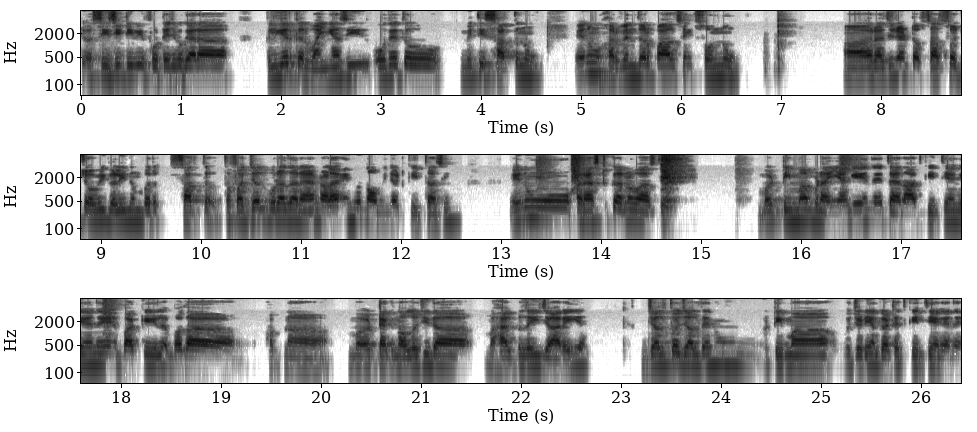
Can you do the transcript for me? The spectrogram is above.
ਸੀਸੀਟੀਵੀ ਫੁਟੇਜ ਵਗੈਰਾ ਕਲੀਅਰ ਕਰਵਾਈਆਂ ਸੀ। ਉਹਦੇ ਤੋਂ ਮਿਤੀ 7 ਨੂੰ ਇਹਨੂੰ ਹਰਵਿੰਦਰਪਾਲ ਸਿੰਘ ਸੋਨੂ ਰੈਜ਼ੀਡੈਂਟ ਆਫ 724 ਗਲੀ ਨੰਬਰ 7 ਤਫੱਜਲਪੁਰਾ ਦਾ ਰਹਿਣ ਵਾਲਾ, ਇਹਨੂੰ ਨੋਮੀਨੇਟ ਕੀਤਾ ਸੀ। ਇਹਨੂੰ ਅਰੈਸਟ ਕਰਨ ਵਾਸਤੇ ਟੀਮਾਂ ਬਣਾਈਆਂ ਗਈਆਂ ਨੇ, ਤਾਇਨਾਤ ਕੀਤੀਆਂ ਗਈਆਂ ਨੇ, ਬਾਕੀ ਲ- ਆਪਣਾ ਟੈਕਨੋਲੋਜੀ ਦਾ ਹੈਲਪ ਲਈ ਜਾ ਰਹੀ ਹੈ। ਜਲਦ ਤੋਂ ਜਲਦ ਇਹਨੂੰ ਟੀਮਾਂ ਜਿਹੜੀਆਂ ਗਠਿਤ ਕੀਤੀਆਂ ਗਈਆਂ ਨੇ,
